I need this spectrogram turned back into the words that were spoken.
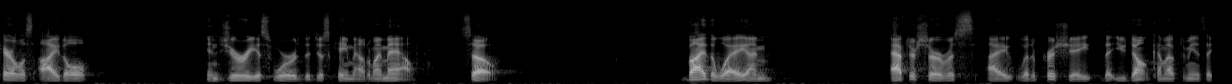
careless, idle, injurious word that just came out of my mouth. So, by the way, I'm after service, I would appreciate that you don't come up to me and say,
